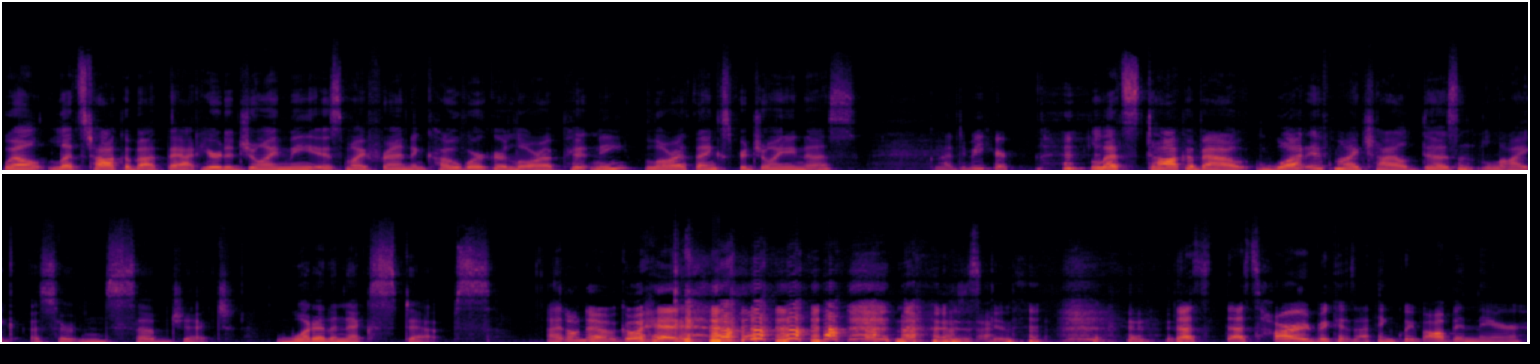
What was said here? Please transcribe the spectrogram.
Well, let's talk about that. Here to join me is my friend and coworker Laura mm-hmm. Pitney. Laura, thanks for joining us. Glad to be here. Let's talk about what if my child doesn't like a certain subject? What are the next steps? I don't know. Go ahead. no, I'm just kidding. That's that's hard because I think we've all been there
